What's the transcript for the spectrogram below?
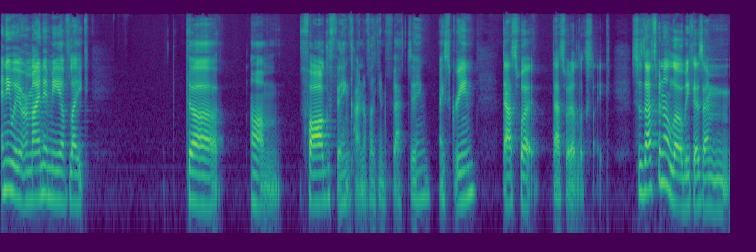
Anyway, it reminded me of like the um, fog thing kind of like infecting my screen. That's what that's what it looks like. So that's been a low because I'm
